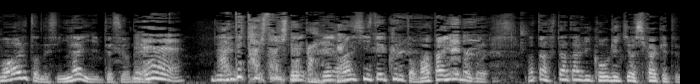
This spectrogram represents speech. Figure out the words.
回るとですねいないですよね。えー、なんで退散したか。で安心してくるとまたいるのでまた再び攻撃を仕掛けて、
